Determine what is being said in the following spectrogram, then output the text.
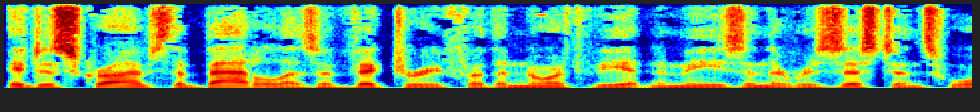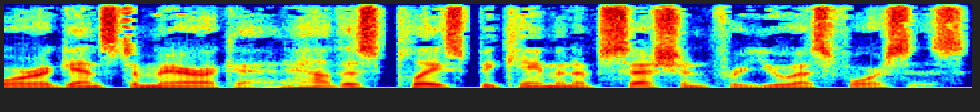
it describes the battle as a victory for the North Vietnamese in the resistance war against America and how this place became an obsession for U.S. forces.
